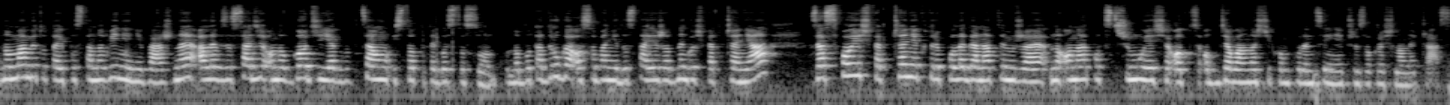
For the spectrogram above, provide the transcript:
No mamy tutaj postanowienie nieważne, ale w zasadzie ono godzi jakby w całą istotę tego stosunku, no bo ta druga osoba nie dostaje żadnego świadczenia, za swoje świadczenie, które polega na tym, że no ona powstrzymuje się od, od działalności konkurencyjnej przez określony czas.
